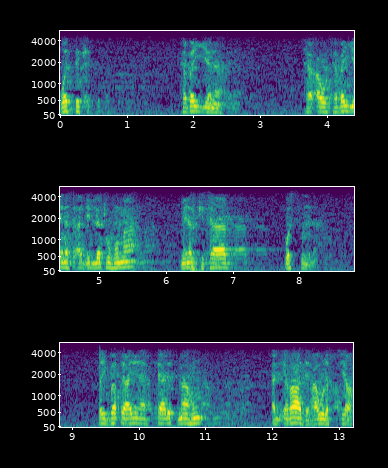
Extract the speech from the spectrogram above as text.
والذكر. تبين أو تبينت أدلتهما من الكتاب والسنة. طيب بقي علينا الثالث ما هو؟ الإرادة أو الاختيار.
